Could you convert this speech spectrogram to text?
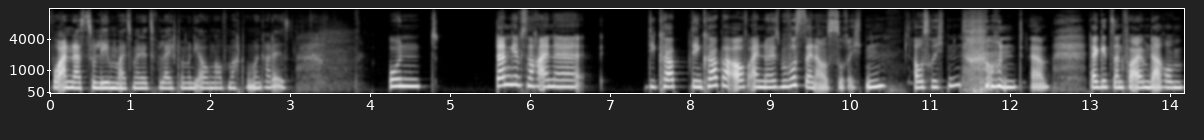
woanders zu leben, als man jetzt vielleicht, wenn man die Augen aufmacht, wo man gerade ist. Und dann gibt's noch eine Körper, den Körper auf ein neues Bewusstsein auszurichten, ausrichten. Und ähm, da geht's dann vor allem darum,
